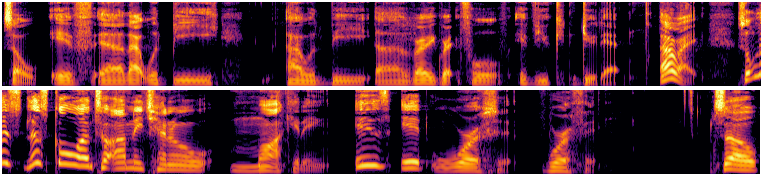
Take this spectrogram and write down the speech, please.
So if uh, that would be, I would be uh, very grateful if you can do that. All right, so let's let's go on to omni-channel marketing. Is it worth it? Worth it? So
